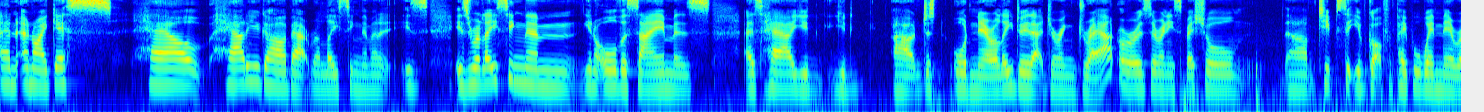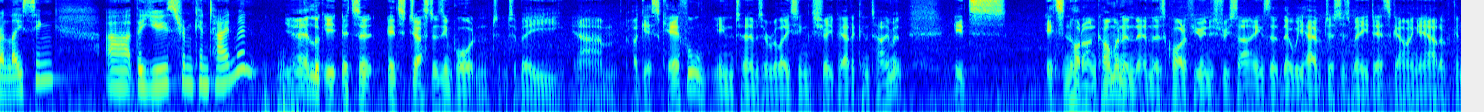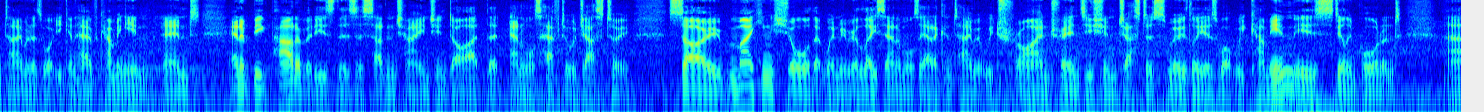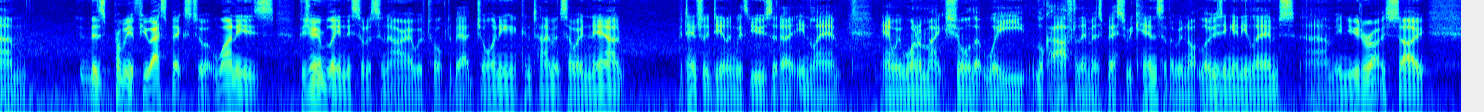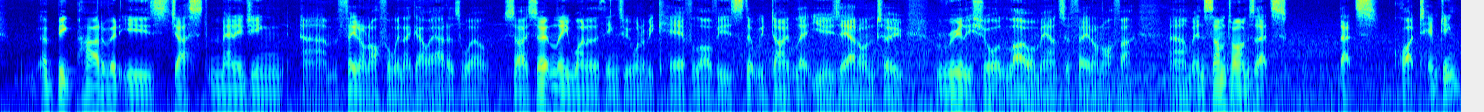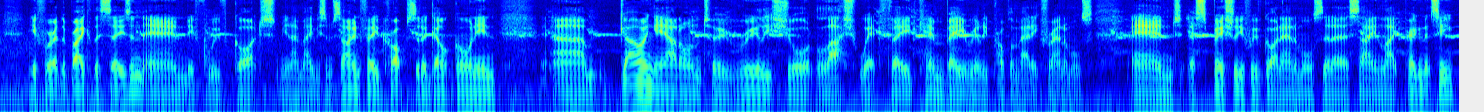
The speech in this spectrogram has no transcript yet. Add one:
and, and I guess how how do you go about releasing them? And is is releasing them, you know, all the same as as how you'd you'd uh, just ordinarily do that during drought, or is there any special uh, tips that you've got for people when they're releasing uh, the ewes from containment? Yeah, look, it, it's a, it's just as important to be, um, I guess, careful in terms of releasing sheep out of containment. It's it's not uncommon, and, and, there's quite a few industry sayings that, that we have just as many deaths going out of containment as what you can have coming in. And and a big part of it is there's a sudden change in diet that animals have to adjust to. So making sure that when we release animals out of containment, we try and transition just as smoothly as what we come in is still important. Um, there's probably a few aspects to it. One is presumably in this sort of scenario we've talked about joining a containment, so we're now potentially dealing with ewes that are in lamb, and we want to make sure that we look after them as best we can, so that we're not losing any lambs um, in utero. So. A big part of it is just managing um, feed on offer when they go out as well. So certainly one of the things we want to be careful of is that we don't let ewes out onto really short, low amounts of feed on offer, um, and sometimes that's that's quite tempting if we're at the break of the season and if we've got you know maybe some sown feed crops that are go- going in. Um, going out onto really short, lush, wet feed can be really problematic for animals, and especially if we've got animals that are say in late pregnancy,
